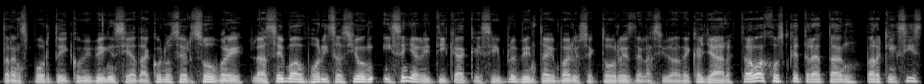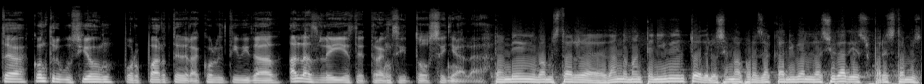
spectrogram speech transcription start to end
Transporte y Convivencia, da a conocer sobre la semaforización y señalética que se implementa en varios sectores de la ciudad de Callar, trabajos que tratan para que exista contribución por parte de la colectividad a las leyes de tránsito, señala. También vamos a estar eh, dando mantenimiento de los semáforos de acá a nivel de la ciudad y eso para eso estamos,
